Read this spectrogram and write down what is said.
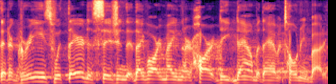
that agrees with their decision that they've already made in their heart deep down, but they haven't told anybody.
